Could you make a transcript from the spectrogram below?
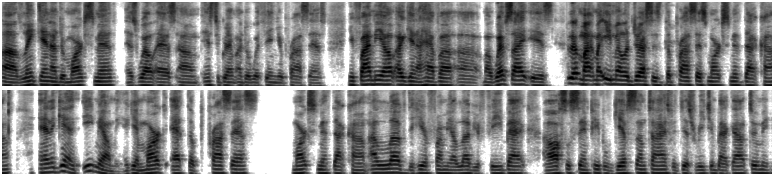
Uh, LinkedIn under Mark Smith, as well as um, Instagram under Within Your Process. You find me out again. I have uh, uh, my website is my, my email address is theprocessmarksmith.com. And again, email me again, mark at the process marksmith.com. I love to hear from you. I love your feedback. I also send people gifts sometimes for just reaching back out to me,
